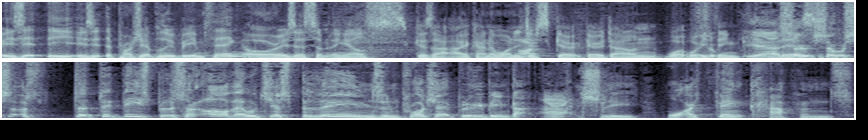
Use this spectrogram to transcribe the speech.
Is it the is it the Project Bluebeam thing, or is there something else? Because I, I kind of want to just go go down what, what you think yeah, that so, so so the, the, these so oh they were just balloons and Project Bluebeam, but actually what I think happened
